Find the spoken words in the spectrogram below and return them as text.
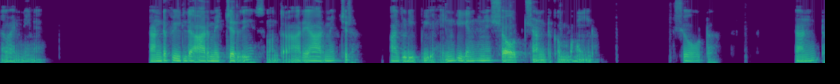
ਅਵੈਂਡਿੰਗ ਹੈ। ਸ਼ੰਟ ਫੀਲਡ ਆਰਮੇਚਰ ਦੇ ਸਮਾਂਤਰ ਆ ਰਿਹਾ ਆਰਮੇਚਰ ਆ ਜੁੜੀ ਪਈ ਹੈ ਇਹਨੂੰ ਕੀ ਕਹਿੰਦੇ ਨੇ short shunt compound short shunt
